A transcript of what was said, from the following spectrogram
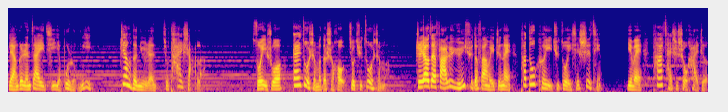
两个人在一起也不容易。这样的女人就太傻了。所以说，该做什么的时候就去做什么，只要在法律允许的范围之内，她都可以去做一些事情，因为她才是受害者。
